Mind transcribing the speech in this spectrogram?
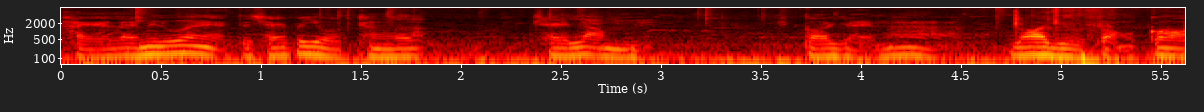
ไผ่อะไรไม่รู้เนี่ยแต่ใช้ประโยชน์ทางละใช้ลำกอใหญ่มาก รอดอยู่สองกอ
